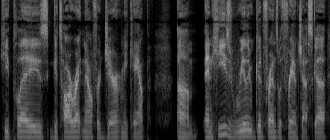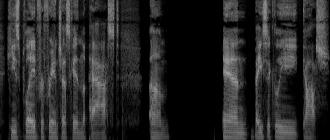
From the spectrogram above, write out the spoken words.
He plays guitar right now for Jeremy Camp. Um, and he's really good friends with Francesca. He's played for Francesca in the past. Um, and basically, gosh,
